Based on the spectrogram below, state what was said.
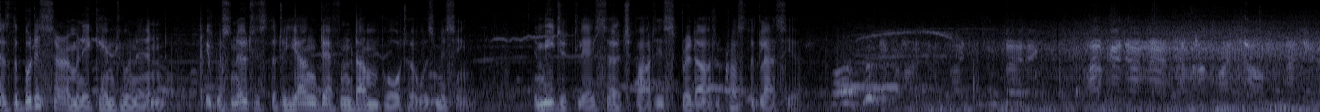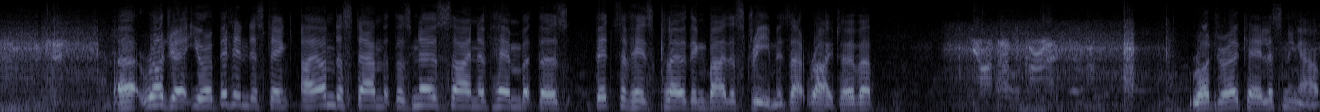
As the Buddhist ceremony came to an end, it was noticed that a young deaf and dumb porter was missing. Immediately, search parties spread out across the glacier. Uh, Roger, you're a bit indistinct. I understand that there's no sign of him, but there's bits of his clothing by the stream. Is that right? Over. Yeah, that's correct. Roger, okay, listening out.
